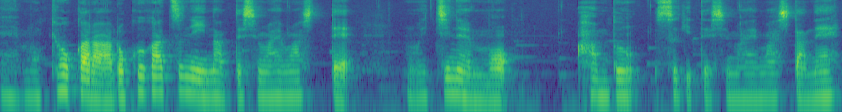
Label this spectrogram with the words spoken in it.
えー、もう今日から6月になってしまいましてもう1年も半分過ぎてしまいましたね。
